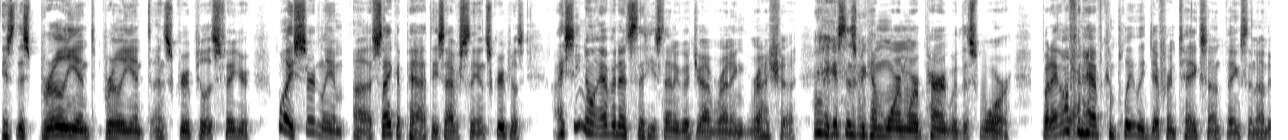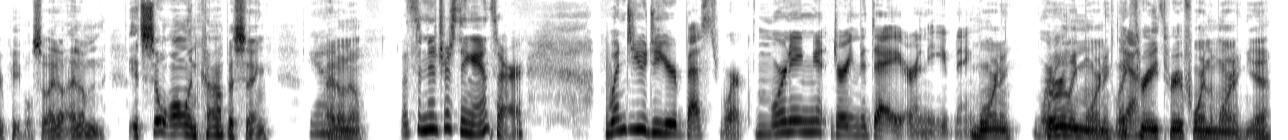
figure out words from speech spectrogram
is this brilliant, brilliant, unscrupulous figure. Well, he's certainly a, a psychopath. He's obviously unscrupulous. I see no evidence that he's done a good job running Russia. I guess this has become more and more apparent with this war. But I often Yeah. have completely different takes on things than other people. So I don't, I don't, it's so all encompassing. Yeah. I don't know. That's an interesting answer. When do you do your best work? Morning, during the day, or in the evening? Morning, Morning. early morning, like Yeah. three, three or four in the morning. Yeah.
